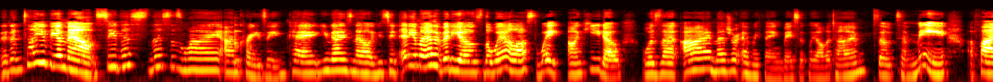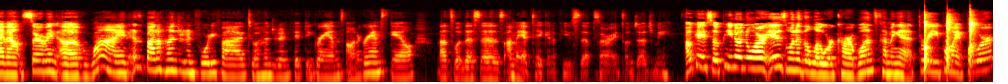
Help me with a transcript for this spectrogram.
it didn't tell you the amount. See, this this is why I'm crazy, okay? You guys know, if you've seen any of my other videos, the way I lost weight on keto was that I measure everything basically all the time. So to me, a five ounce serving of wine is about 145 to 150 grams on a gram scale. That's what this is. I may have taken a few sips. All right, don't judge me. Okay, so Pinot Noir is one of the lower carb ones, coming in at 3.4.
